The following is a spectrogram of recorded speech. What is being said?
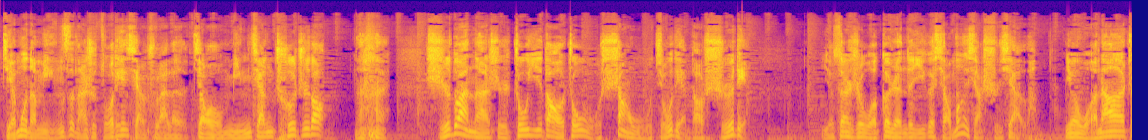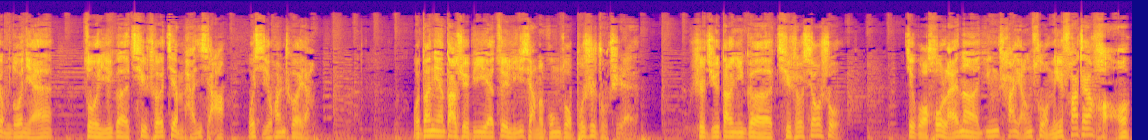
节目的名字呢是昨天想出来了，叫岷江车之道。时段呢是周一到周五上午九点到十点，也算是我个人的一个小梦想实现了。因为我呢这么多年作为一个汽车键盘侠，我喜欢车呀。我当年大学毕业最理想的工作不是主持人，是去当一个汽车销售。结果后来呢阴差阳错没发展好，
